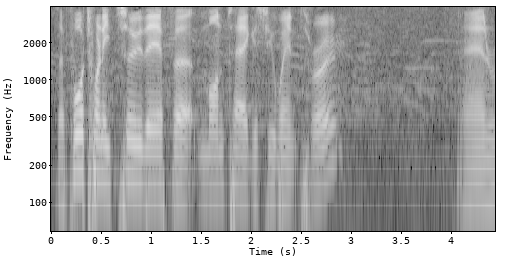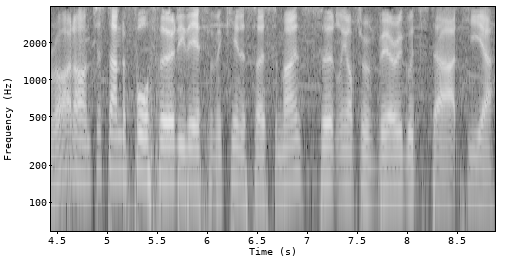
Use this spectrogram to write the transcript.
So 422 there for Montag as she went through. And right on, just under 4.30 there for McInnes. So Simone's certainly off to a very good start here.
